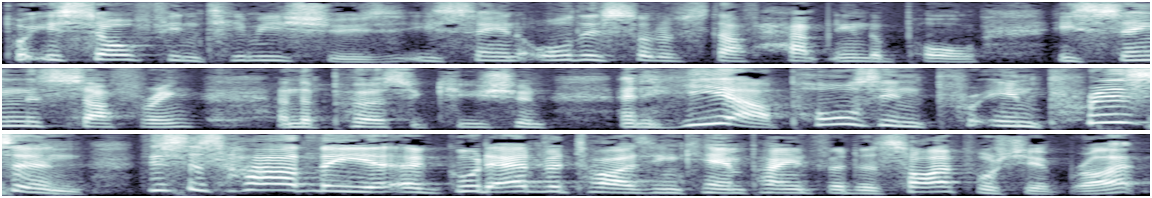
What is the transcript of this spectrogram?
Put yourself in Timmy's shoes. He's seeing all this sort of stuff happening to Paul. He's seeing the suffering and the persecution. And here, Paul's in, in prison. This is hardly a good advertising campaign for discipleship, right?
